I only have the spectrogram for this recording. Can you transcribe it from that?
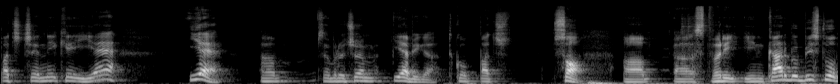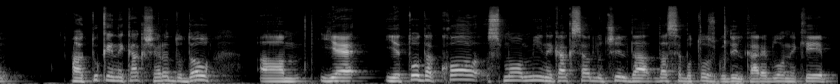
Pač če nekaj je, je, uh, se rečem, je bi ga, tako pač so uh, uh, stvari. In kar bi v bistvu uh, tukaj nekako še rad dodal, um, je je to, da ko smo mi nekako se odločili, da, da se bo to zgodilo, kar je bilo nekje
